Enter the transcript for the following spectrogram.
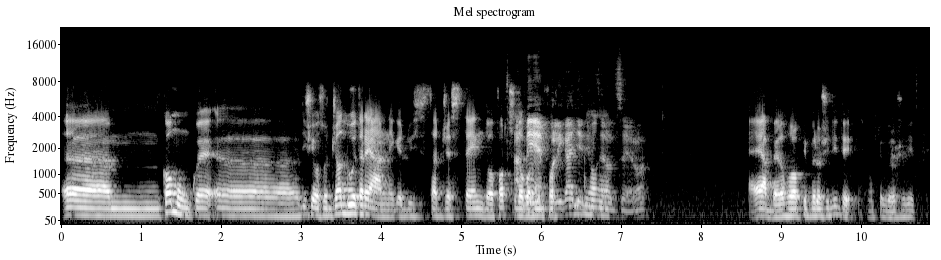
Ehm, comunque, eh, dicevo, sono già due o tre anni che lui si sta gestendo. Forse A dopo me Empoli cagli di 0-0. Eh, vabbè, lo sono più veloce di te. Sono più veloce di te.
